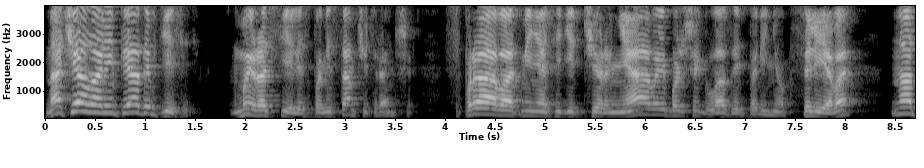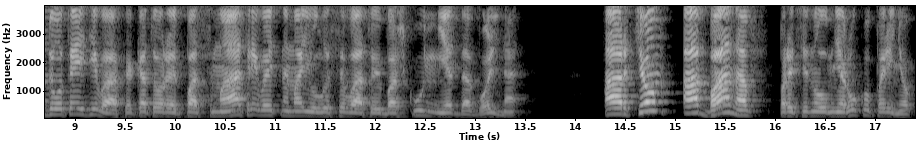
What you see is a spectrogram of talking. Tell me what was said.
Начало Олимпиады в 10. Мы расселись по местам чуть раньше. Справа от меня сидит чернявый большеглазый паренек. Слева надутая деваха, которая посматривает на мою лысоватую башку недовольно. «Артем Абанов!» – протянул мне руку паренек.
